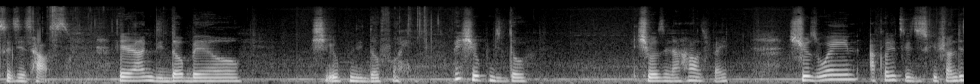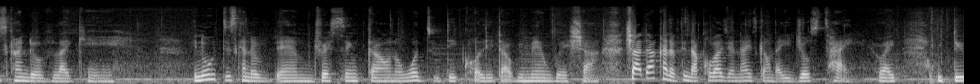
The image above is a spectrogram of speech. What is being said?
to his house. He rang the doorbell she opened the door for him. When she opened the door, she was in her house, right? She was wearing, according to the description, this kind of like a, you know, this kind of um, dressing gown or what do they call it that women wear? Sha, sha, that kind of thing that covers your nightgown that you just tie, right? With a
